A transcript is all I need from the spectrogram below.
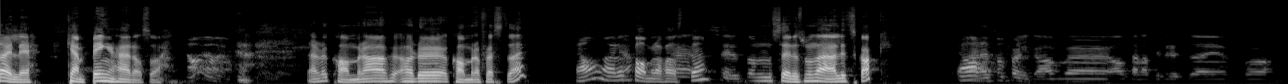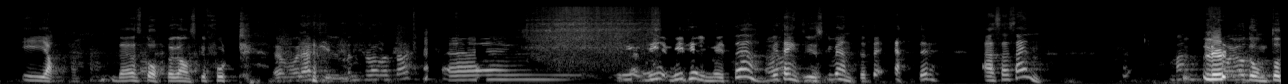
Deilig. Camping her, altså. Ja, ja, ja. Det er noe kamera Har du kamerafeste der? Ja, det er et kamerafeste. Ser ut som, ser ut som det er litt skakk. Ja, det som følge av alternativ rute på ja. Det stopper ganske fort. Hvor er filmen fra dette? Eh, vi, vi filmet ikke. Vi tenkte vi skulle vente til etter SSN. Det var jo dumt å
